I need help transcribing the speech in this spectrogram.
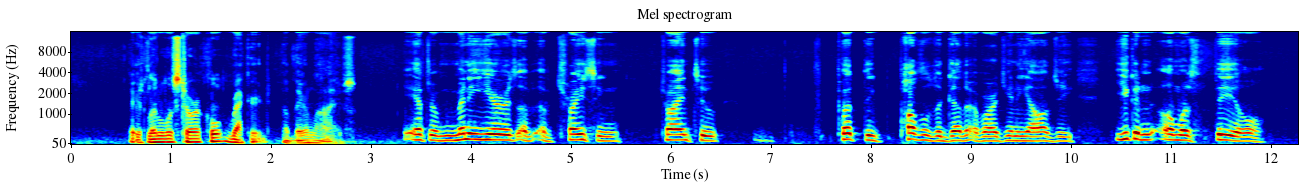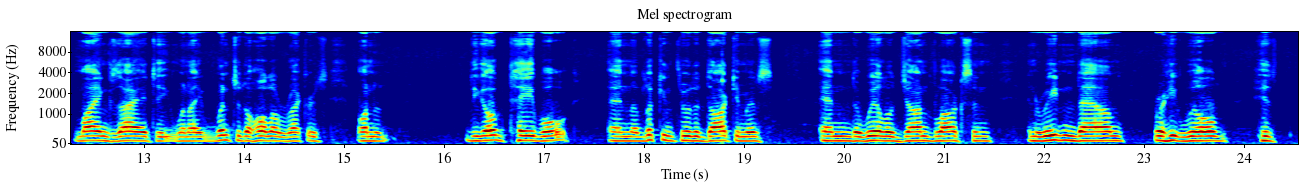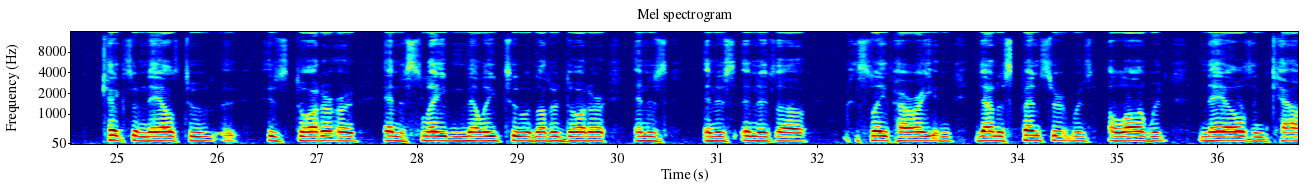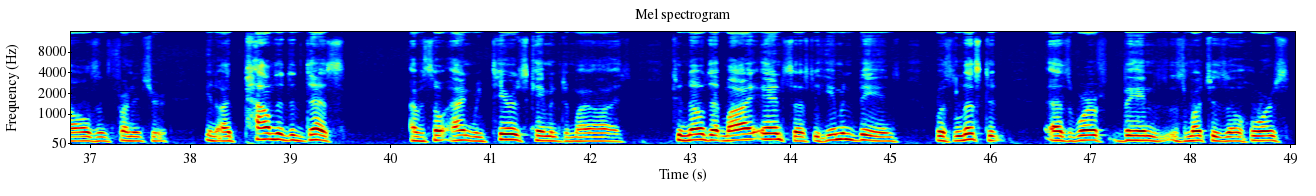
There's little historical record of their lives. After many years of, of tracing, trying to put the puzzle together of our genealogy, you can almost feel my anxiety when I went to the Hall of Records on the, oak table and uh, looking through the documents and the will of John Blockson and reading down where he willed his cakes of nails to uh, his daughter or, and his slave Millie to another daughter and his and his and his, uh, slave Harry and down to Spencer was along with nails and cows and furniture. You know, I pounded the desk. I was so angry. Tears came into my eyes to know that my ancestor, human beings, was listed as worth being as much as a horse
